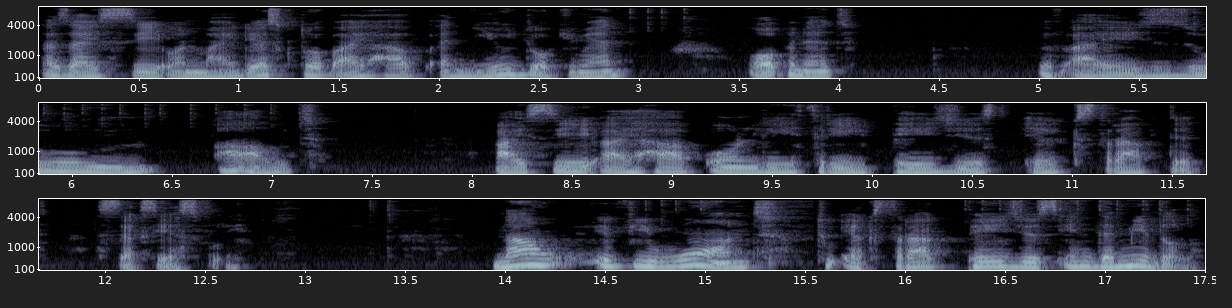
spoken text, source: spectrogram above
as I see on my desktop I have a new document. Open it. If I zoom out I see I have only three pages extracted successfully. Now if you want to extract pages in the middle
